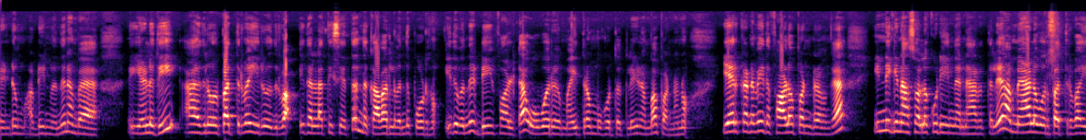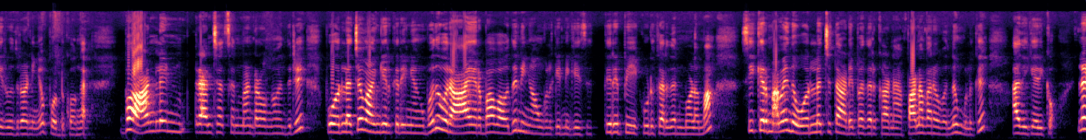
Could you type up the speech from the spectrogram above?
வேண்டும் அப்படின்னு வந்து நம்ம எழுதி அதில் ஒரு பத்து ரூபா இருபது ரூபா இது எல்லாத்தையும் சேர்த்து அந்த கவரில் வந்து போடணும். இது வந்து டிஃபால்ட்டாக ஒவ்வொரு மைத்திர முகூர்த்தத்துலேயும் நம்ம பண்ணணும். ஏற்கனவே இதை ஃபாலோ பண்ணுறவங்க இன்றைக்கி நான் சொல்லக்கூடிய இந்த நேரத்தில் மேலே ஒரு பத்து ரூபா இருபது ரூபா நீங்கள் போட்டுக்கோங்க. இப்போ ஆன்லைன் டிரான்சாக்ஷன் பண்ணுறவங்க வந்துட்டு இப்போ ஒரு லட்சம் வாங்கியிருக்கிறீங்கும் போது ஒரு ஆயிரம் நீங்கள் அவங்களுக்கு இன்றைக்கி திருப்பி கொடுக்கறதன் மூலமாக சீக்கிரமாகவே இந்த ஒரு லட்சத்தை அடைப்பதற்கான பணவரவு வந்து உங்களுக்கு அதிகரிக்கும். இல்லை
